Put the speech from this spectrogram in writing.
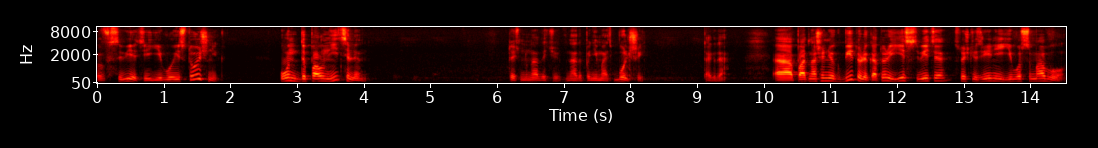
в свете его источник – он дополнителен, то есть ну, надо, надо понимать больший тогда, а, по отношению к битуле, который есть в свете с точки зрения его самого.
